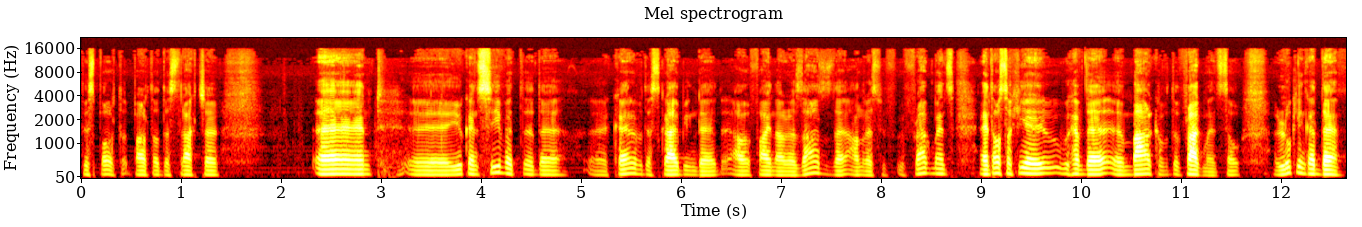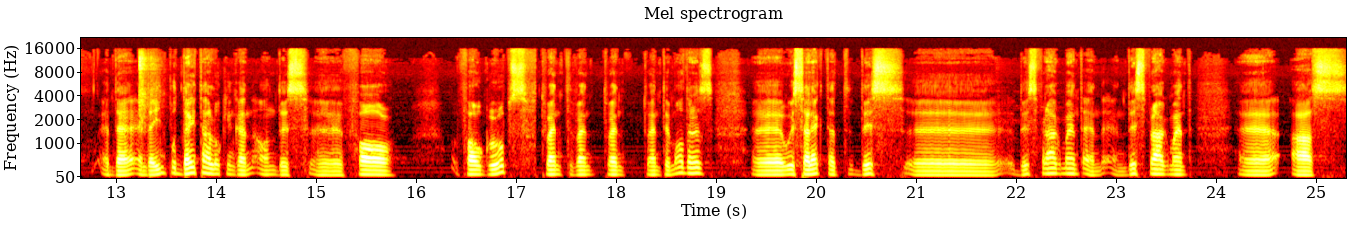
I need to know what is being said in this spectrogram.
this part part of the structure, and uh, you can see that the, the uh, curve describing the, our final results, the UNRES fragments, and also here we have the uh, mark of the fragments. So looking at the at the, at the input data, looking on, on this uh, four four groups, 20, 20, 20 models, uh, we selected this uh, this fragment and, and this fragment uh, as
